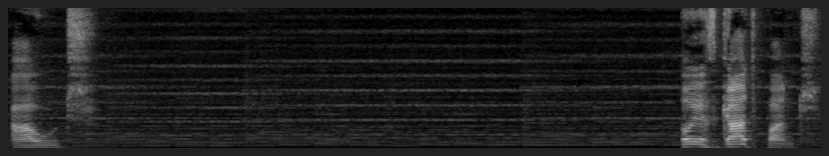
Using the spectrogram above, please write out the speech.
Auć. To jest gut punch.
